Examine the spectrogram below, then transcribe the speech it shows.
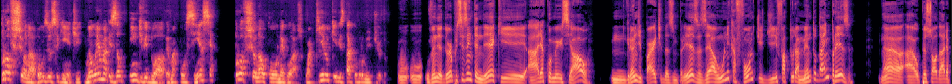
profissional. Vamos dizer o seguinte: não é uma visão individual, é uma consciência profissional com o negócio, com aquilo que ele está comprometido. O, o, o vendedor precisa entender que a área comercial em grande parte das empresas, é a única fonte de faturamento da empresa. Né? A, o pessoal da área,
